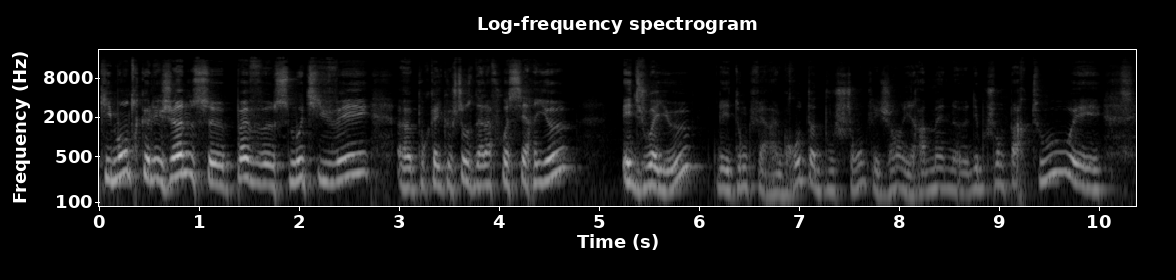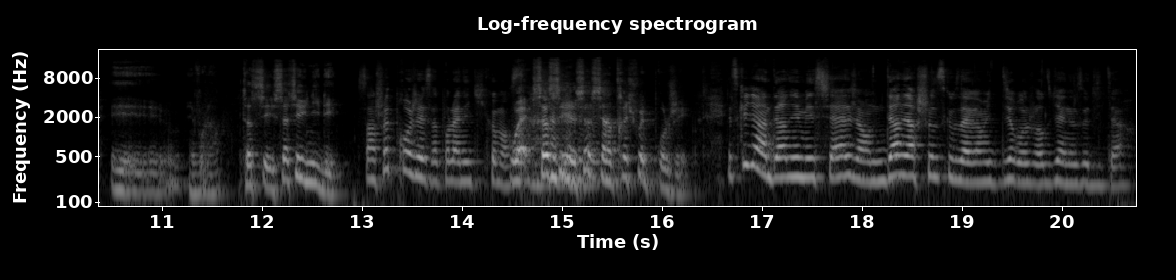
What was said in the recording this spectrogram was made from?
qui montre que les jeunes se, peuvent se motiver pour quelque chose d'à la fois sérieux et de joyeux, et donc faire un gros tas de bouchons, que les gens ils ramènent euh, des bouchons de partout, et, et, voilà. Ça c'est, ça, c'est une idée. C'est un chouette projet, ça, pour l'année qui commence. Ouais, ça, c'est, ça, c'est un très chouette projet. Est-ce qu'il y a un dernier message, une dernière chose que vous avez envie de dire aujourd'hui à nos auditeurs?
